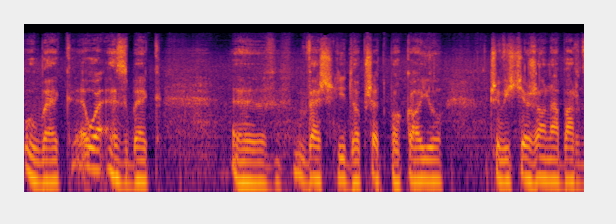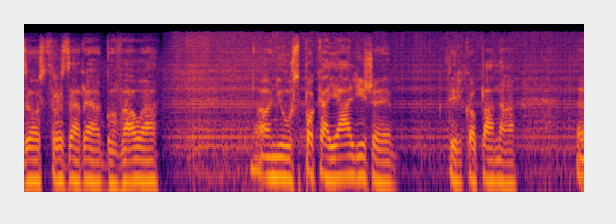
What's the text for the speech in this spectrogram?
ubek, esbek y, weszli do przedpokoju. Oczywiście żona bardzo ostro zareagowała. Oni uspokajali, że tylko pana y,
